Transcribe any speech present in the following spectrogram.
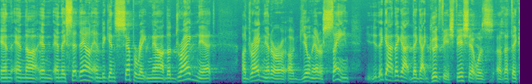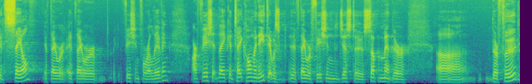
And, and, uh, and, and they sit down and begin separating. Now, the dragnet a dragnet or a, a gill net or seine, they got, they got, they got good fish, fish that, was, uh, that they could sell if they, were, if they were fishing for a living, or fish that they could take home and eat that was, if they were fishing just to supplement their, uh, their food.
